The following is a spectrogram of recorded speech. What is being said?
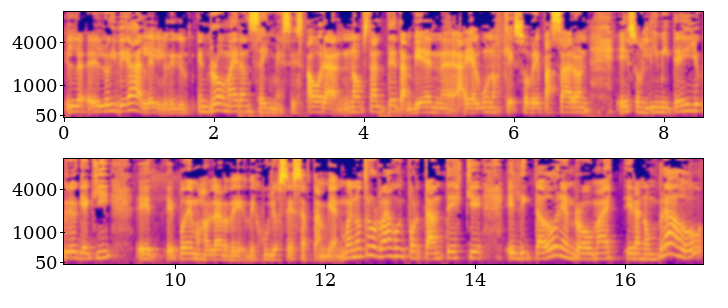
Lo, ideal en Roma eran seis meses. Ahora, no obstante, también eh, hay algunos que sobrepasaron esos límites y yo creo que aquí eh, eh, podemos hablar de, Julio César también. Bueno, otro rasgo importante es que el dictador en Roma era nombrado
